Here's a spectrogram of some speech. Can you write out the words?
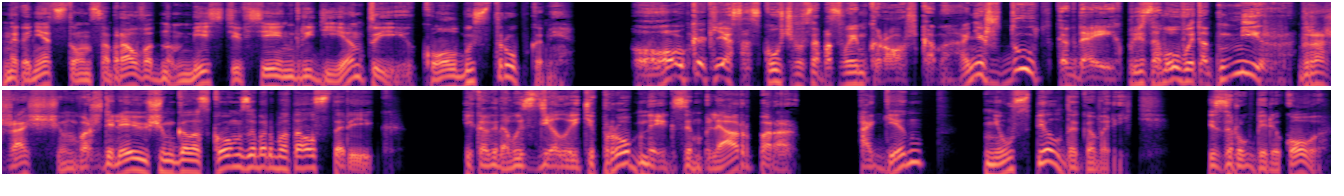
Наконец-то он собрал в одном месте все ингредиенты и колбы с трубками. «О, как я соскучился по своим крошкам! Они ждут, когда я их призову в этот мир!» Дрожащим, вожделеющим голоском забормотал старик. И когда вы сделаете пробный экземпляр, пора...» Агент не успел договорить. Из рук Бирюкова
